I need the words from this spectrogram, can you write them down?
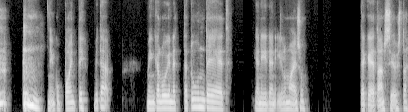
niin kuin pointti, mitä, minkä luin, että tunteet ja niiden ilmaisu tekee tanssijoista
